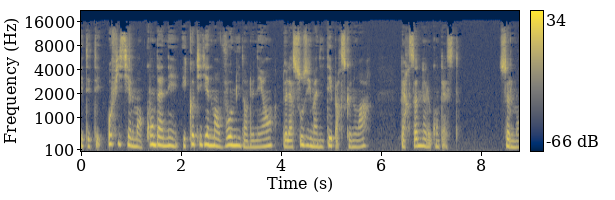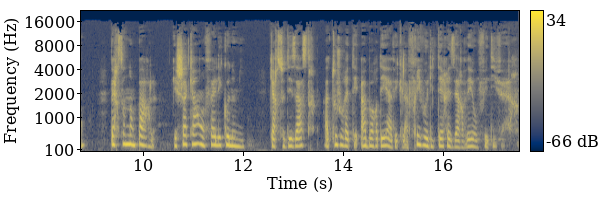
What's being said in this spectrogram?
aient été officiellement condamnés et quotidiennement vomis dans le néant de la sous-humanité parce que noirs, personne ne le conteste. Seulement, personne n'en parle et chacun en fait l'économie, car ce désastre a toujours été abordé avec la frivolité réservée aux faits divers.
